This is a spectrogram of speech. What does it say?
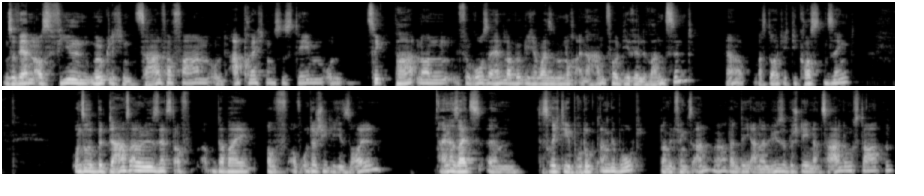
Und so werden aus vielen möglichen Zahlverfahren und Abrechnungssystemen und zig Partnern für große Händler möglicherweise nur noch eine Handvoll, die relevant sind, ja, was deutlich die Kosten senkt. Unsere Bedarfsanalyse setzt auf, dabei auf, auf unterschiedliche Säulen einerseits ähm, das richtige Produktangebot, damit fängt es an, ja, dann die Analyse bestehender Zahlungsdaten,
